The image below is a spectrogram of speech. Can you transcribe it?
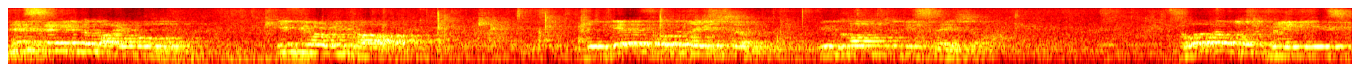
This say in the Bible, if you are with God, the wealth of the nation will come to this nation. So what I want to bring is,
